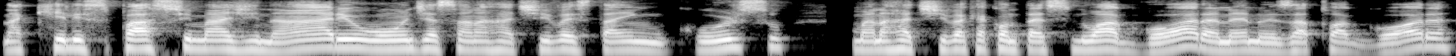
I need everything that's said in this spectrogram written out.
naquele espaço imaginário onde essa narrativa está em curso, uma narrativa que acontece no agora, né, no exato agora,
